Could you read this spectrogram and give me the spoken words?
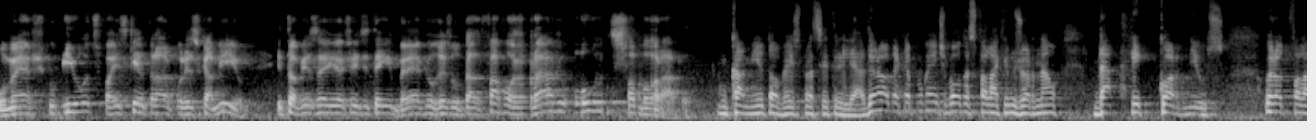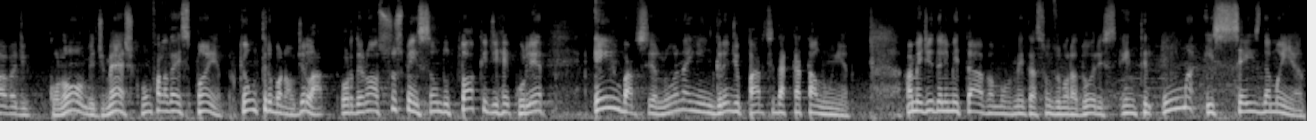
o México e outros países que entraram por esse caminho. E talvez aí a gente tenha em breve um resultado favorável ou desfavorável. Um caminho talvez para ser trilhado. Herói, daqui a pouco a gente volta a se falar aqui no jornal da Record News. O Herói falava de Colômbia, de México, vamos falar da Espanha, porque um tribunal de lá ordenou a suspensão do toque de recolher em Barcelona e em grande parte da Catalunha. A medida limitava a movimentação dos moradores entre 1 e 6 da manhã,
